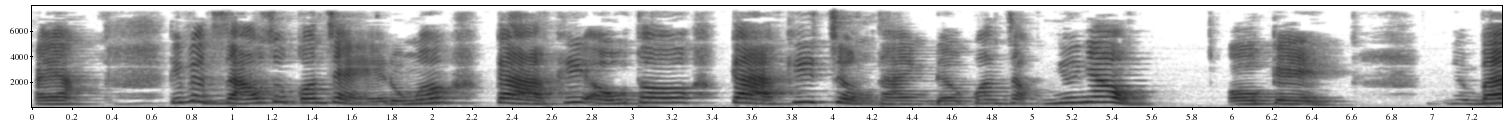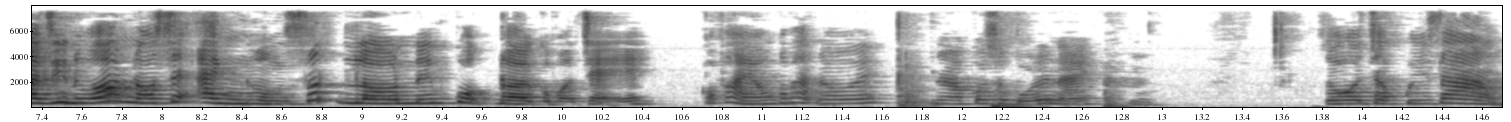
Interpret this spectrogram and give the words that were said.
đây ạ, cái việc giáo dục con trẻ đúng không? Cả khi ấu thơ, cả khi trưởng thành đều quan trọng như nhau. Ok. Và gì nữa, nó sẽ ảnh hưởng rất lớn đến cuộc đời của bọn trẻ. Có phải không các bạn ơi? Nào, câu số 4 đây này. Ừ. Rồi, chào quý giảng.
